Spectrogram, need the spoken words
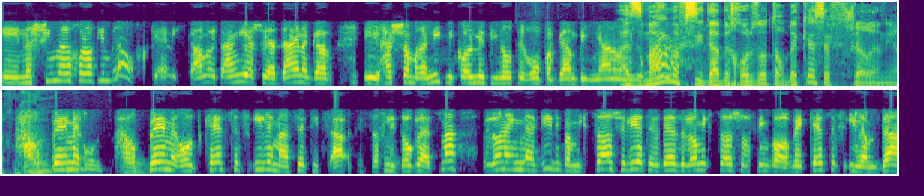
אה, נשים לא יכולות למלוך, כן, הזכרנו את אנגליה, שהיא עדיין, אגב, אה, השמרנית מכל מדינות אירופה, גם בעניין אז מה היא מפסידה בכל זאת? הרבה כסף אפשר להניח, נכון? הרבה מאוד, הרבה מאוד כסף. היא למעשה תצטרך לדאוג לעצמה, ולא נעים להגיד, במקצוע שלי, אתה יודע, זה לא מקצוע שעושים בו הרבה כסף. היא למדה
